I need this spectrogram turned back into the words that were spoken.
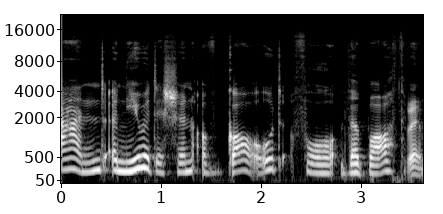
and a new addition of gold for the bathroom.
